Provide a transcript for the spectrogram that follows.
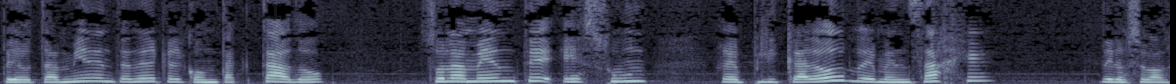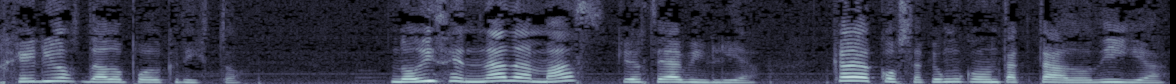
pero también entender que el contactado solamente es un replicador del mensaje de los evangelios dado por Cristo. No dice nada más que no esté la Biblia. Cada cosa que un contactado diga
